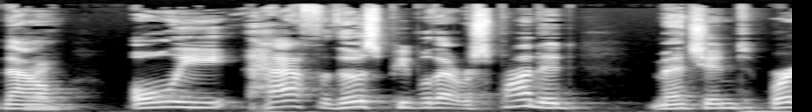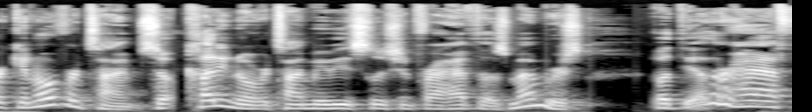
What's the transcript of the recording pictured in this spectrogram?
Now, right. only half of those people that responded mentioned working overtime. So cutting overtime may be the solution for half those members. But the other half,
